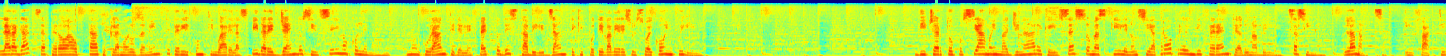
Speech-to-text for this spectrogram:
La ragazza però ha optato clamorosamente per il continuare la sfida reggendosi il seno con le mani, non curante dell'effetto destabilizzante che poteva avere sui suoi coinquilini. Di certo possiamo immaginare che il sesso maschile non sia proprio indifferente ad una bellezza simile, la Mazza, infatti,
